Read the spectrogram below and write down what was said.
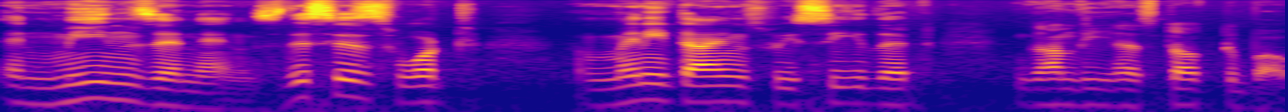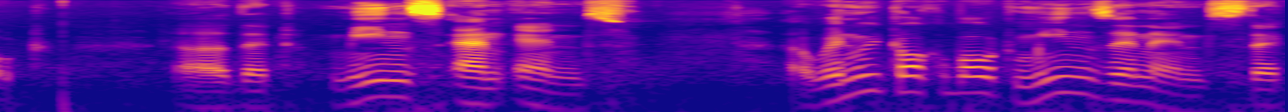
and means and ends this is what many times we see that Gandhi has talked about uh, that means and ends. Uh, when we talk about means and ends that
